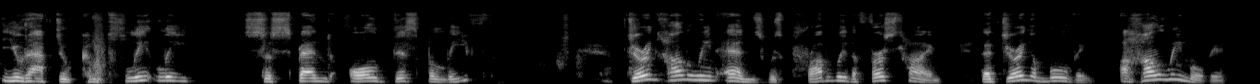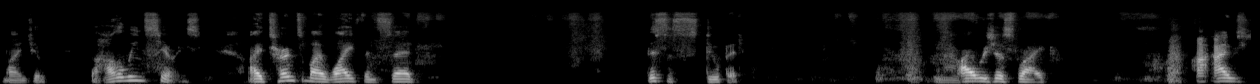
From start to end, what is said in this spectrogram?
you'd have to completely suspend all disbelief. During Halloween Ends was probably the first time that during a movie, a Halloween movie, mind you, the Halloween series, I turned to my wife and said, this is stupid. I was just like, I, I was,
